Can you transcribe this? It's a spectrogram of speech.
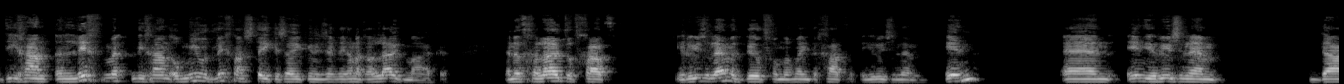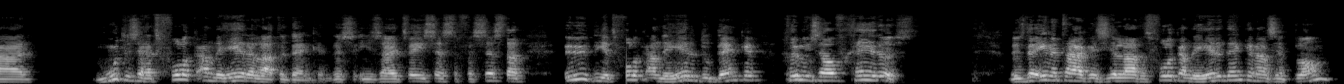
Die gaan, een licht, die gaan opnieuw het licht aansteken, zou je kunnen zeggen. Die gaan een geluid maken. En dat geluid dat gaat Jeruzalem, het beeld van de gemeente gaat Jeruzalem in. En in Jeruzalem, daar moeten ze het volk aan de Here laten denken. Dus in Jezaja 62 vers 6 staat, u die het volk aan de Here doet denken, gun uzelf geen rust. Dus de ene taak is, je laat het volk aan de Here denken, aan zijn plan.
